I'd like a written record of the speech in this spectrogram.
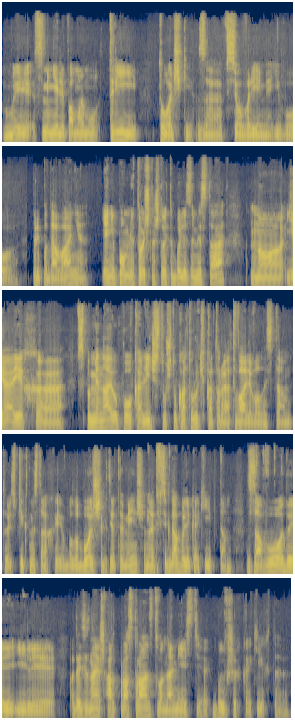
Мы сменили, по-моему, три точки за все время его преподавания. Я не помню точно, что это были за места, но я их э, вспоминаю по количеству штукатурки, которая отваливалась там. То есть в каких-то местах ее было больше, где-то меньше, но это всегда были какие-то там заводы или вот эти, знаешь, арт-пространства на месте бывших каких-то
